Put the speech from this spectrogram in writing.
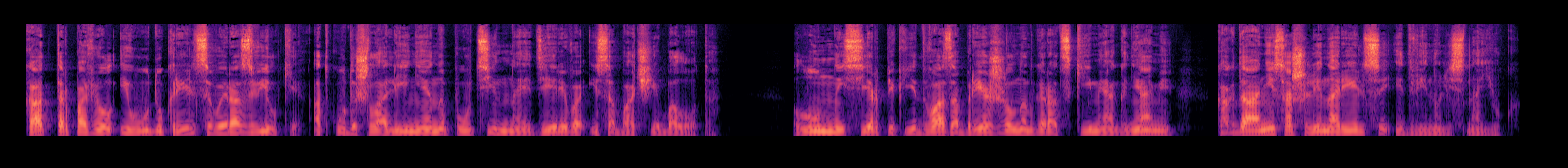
Каттер повел Иуду к рельсовой развилке, откуда шла линия на паутинное дерево и собачье болото. Лунный серпик едва забрежил над городскими огнями, когда они сошли на рельсы и двинулись на юг.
